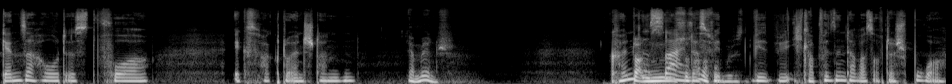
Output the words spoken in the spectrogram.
Gänsehaut ist vor X-Factor entstanden. Ja, Mensch. Könnte Dann es sein, das dass wir, wir, ich glaube, wir sind da was auf der Spur.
